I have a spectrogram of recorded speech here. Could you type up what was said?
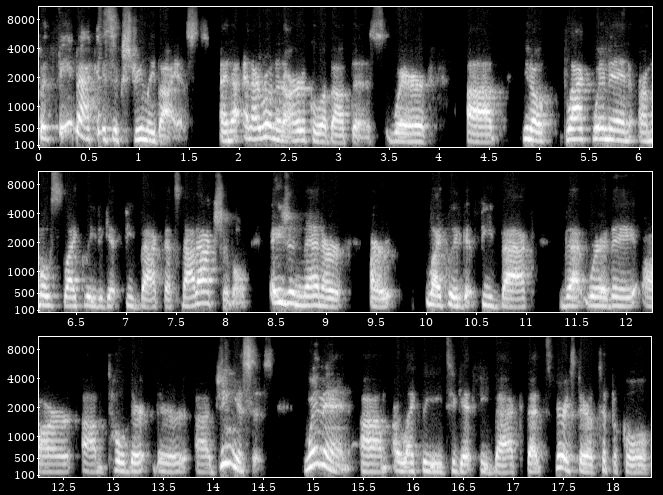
but feedback is extremely biased. And, and I wrote an article about this where, uh, you know, Black women are most likely to get feedback that's not actionable. Asian men are, are likely to get feedback that where they are um, told they're, they're uh, geniuses. Women um, are likely to get feedback that's very stereotypical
